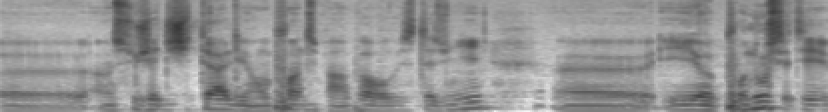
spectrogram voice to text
euh, un sujet digital et en pointe par rapport aux États-Unis. Euh, et euh, pour nous, c'était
